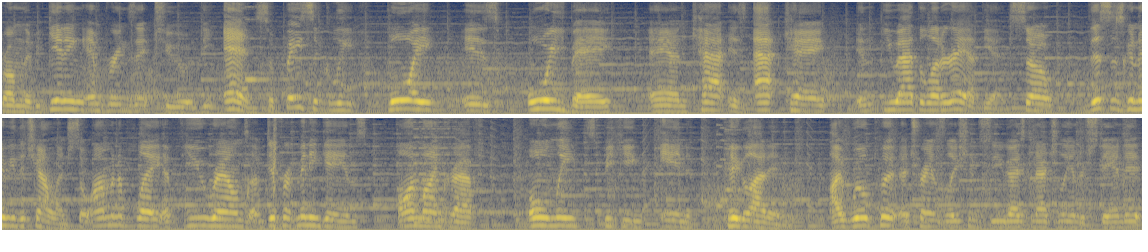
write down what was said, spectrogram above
from the beginning and brings it to the end. So basically, boy is oibe, and cat is at k, and you add the letter a at the end. So this is going to be the challenge. So I'm going to play a few rounds of different mini games on Minecraft, only speaking in Pig Latin. I will put a translation so you guys can actually understand it.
